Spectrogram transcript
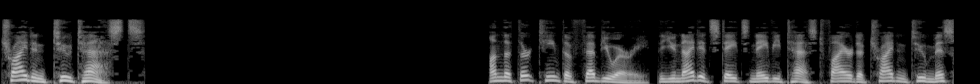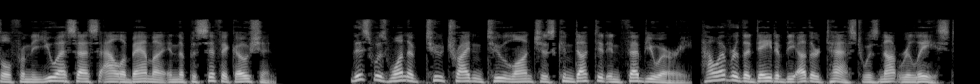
Trident II tests On 13 February, the United States Navy test fired a Trident II missile from the USS Alabama in the Pacific Ocean. This was one of two Trident II launches conducted in February, however the date of the other test was not released.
